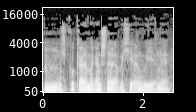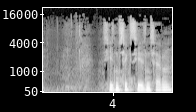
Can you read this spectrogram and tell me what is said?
Mhm, Ich gucke gerade mal ganz schnell, ob ich hier irgendwie ne Season 6, Season 7,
